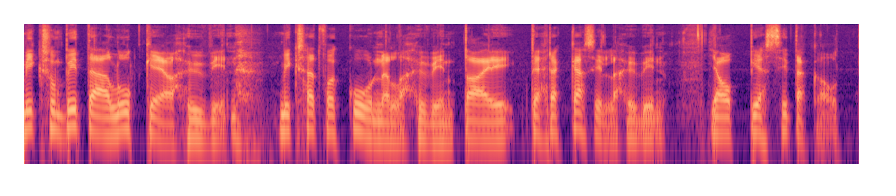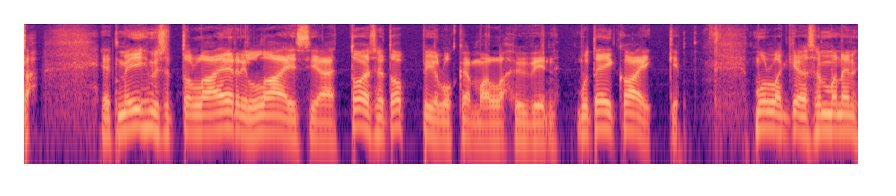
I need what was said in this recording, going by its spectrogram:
miksi sun pitää lukea hyvin, miksi sä et voi kuunnella hyvin tai tehdä käsillä hyvin ja oppia sitä kautta. Et me ihmiset ollaan erilaisia, että toiset oppii lukemalla hyvin, mutta ei kaikki. Mullakin on semmoinen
